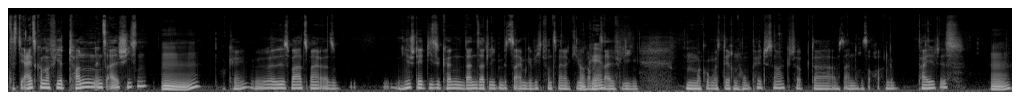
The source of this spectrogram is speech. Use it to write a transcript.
Dass die 1,4 Tonnen ins All schießen? Mhm. Okay. Es war zwei, also hier steht, diese können dann Satelliten bis zu einem Gewicht von 200 Kilogramm okay. ins All fliegen. Hm, mal gucken, was deren Homepage sagt, ob da was anderes auch angepeilt ist. Mhm.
